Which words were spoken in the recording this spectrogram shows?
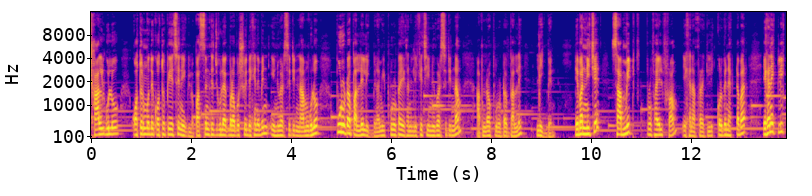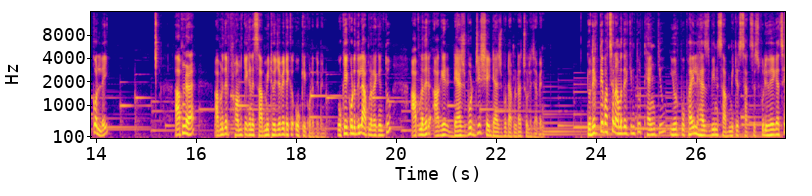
সালগুলো কতর মধ্যে কত পেয়েছেন এগুলো। পার্সেন্টেজগুলো একবার অবশ্যই দেখে নেবেন। ইউনিভার্সিটির নামগুলো পুরোটা পারলে লিখবেন। আমি পুরোটা এখানে লিখেছি ইউনিভার্সিটির নাম। আপনারা পুরোটা পারলে লিখবেন। এবার নিচে সাবমিট প্রোফাইল ফর্ম এখানে আপনারা ক্লিক করবেন একটাবার এখানে ক্লিক করলেই আপনারা, আপনাদের ফর্মটি এখানে সাবমিট হয়ে যাবে। এটাকে ওকে করে দেবেন। ওকে করে দিলে আপনারা কিন্তু আপনাদের আগের ড্যাশবোর্ড যে সেই ড্যাশবোর্ডে আপনারা চলে যাবেন। তো দেখতে পাচ্ছেন আমাদের কিন্তু thank you your profile has been submitted successfully হয়ে গেছে।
